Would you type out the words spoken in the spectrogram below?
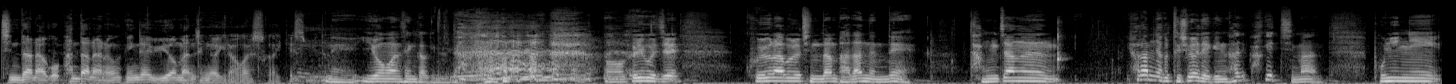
진단하고 판단하는 건 굉장히 위험한 생각이라고 할 수가 있겠습니다. 네, 위험한 생각입니다. 어, 그리고 이제 고혈압을 진단 받았는데 당장은 혈압약을 드셔야 되긴 하, 겠지만 본인이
